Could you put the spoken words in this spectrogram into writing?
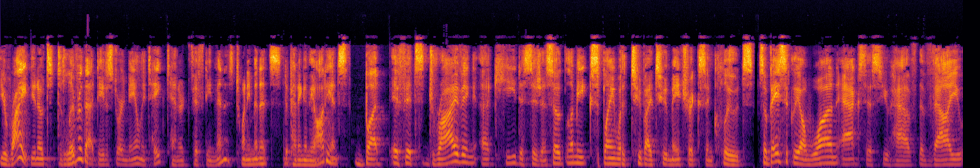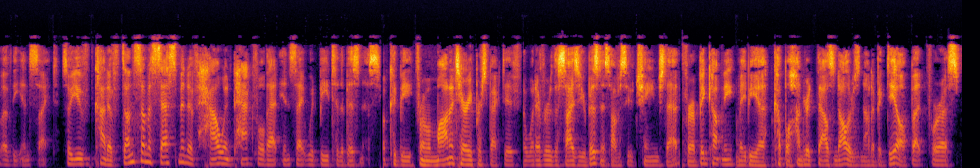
you're right, you know, to deliver that data story may only take 10 or 15 minutes, 20 minutes, depending on the audience. But if it's driving a key decision, so let me explain what the two by two matrix includes. So basically on one axis, you have the value of the insight. So you've kind of done some assessment of how impactful that insight would be to the business. It could be from a monetary perspective, whatever the size of your business, obviously change that. For a big company, maybe a couple hundred thousand dollars is not a big deal. But for us,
